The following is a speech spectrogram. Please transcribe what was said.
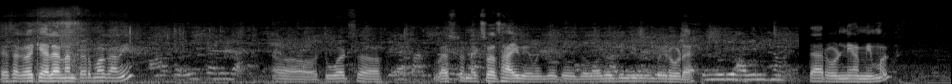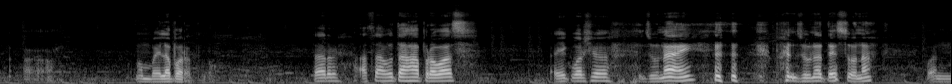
ते सगळं केल्यानंतर मग आम्ही टुवर्ड्स वेस्टर्न एक्सप्रेस हायवे म्हणजे तो जवळजवळ दिल्ली मुंबई रोड आहे. त्या रोडने आम्ही मग मुंबईला परतलो. तर असा होता हा प्रवास. एक वर्ष जुना आहे पण जुनं तेच सोनं. पण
